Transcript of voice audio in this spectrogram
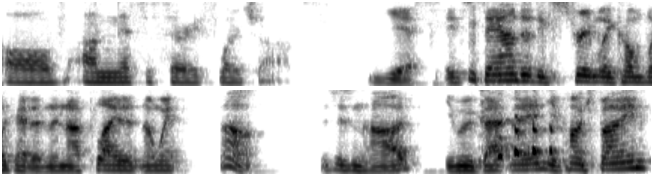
of unnecessary flowcharts. Yes, it sounded extremely complicated. And then I played it and I went, oh, this isn't hard. You move Batman, you punch Bane,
